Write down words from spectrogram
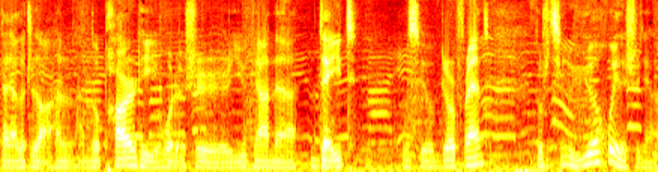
大家都知道很很多 party，或者是 you gonna date。 with your girlfriend，都是情侣约会的时间啊。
